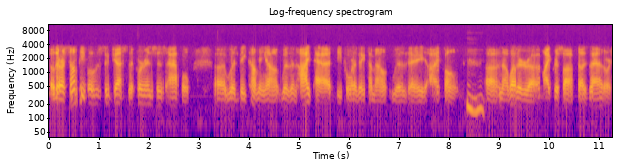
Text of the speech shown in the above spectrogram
So there are some people who suggest that, for instance, Apple uh, would be coming out with an iPad before they come out with a iPhone. Mm-hmm. Uh, now, whether uh, Microsoft does that or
